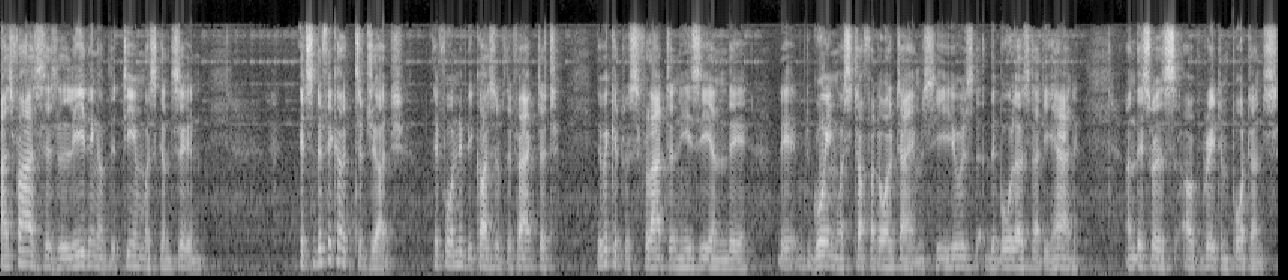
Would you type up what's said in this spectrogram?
as far as his leading of the team was concerned, it's difficult to judge, if only because of the fact that the wicket was flat and easy and the, the going was tough at all times. He used the bowlers that he had, and this was of great importance.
